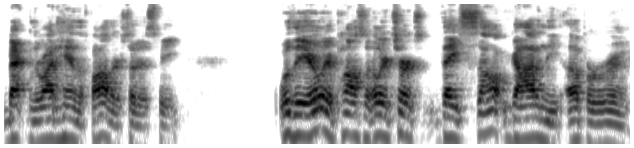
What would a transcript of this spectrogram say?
back to the right hand of the Father, so to speak. Well, the early apostle, early church, they sought God in the upper room.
